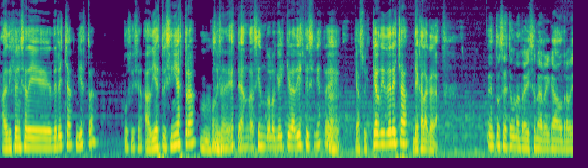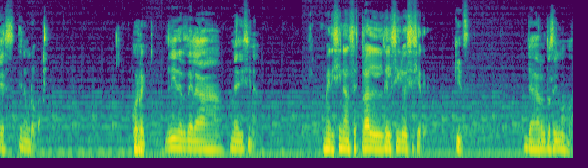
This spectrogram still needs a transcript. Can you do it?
A diferencia de derecha, diestra, pues dicen a diestra y siniestra. Mm, Cuando sí. dicen este anda haciendo lo que él quiera a diestra y siniestra, Ah. eh, a su izquierda y derecha, déjala cagar. Entonces esta es una tradición arraigada otra vez en Europa. Correcto. Líder de la medicina. Medicina ancestral del siglo XVII. 15. Ya retrocedimos más.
